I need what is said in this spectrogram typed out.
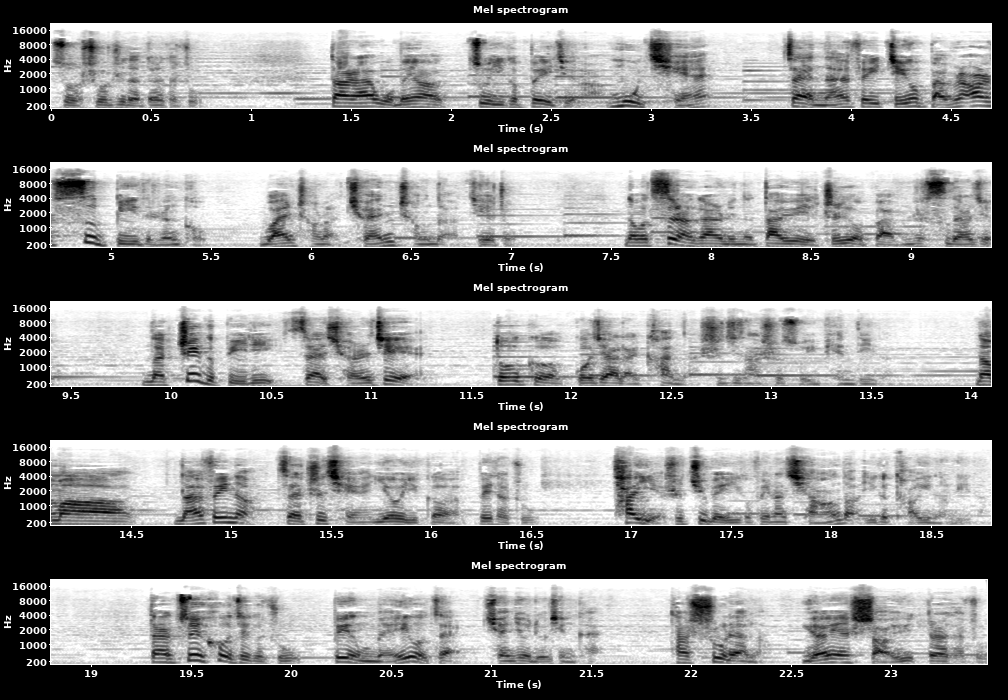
所熟知的德尔塔株。当然，我们要做一个背景啊，目前在南非仅有百分之二十四比的人口完成了全程的接种，那么自然感染率呢大约也只有百分之四点九。那这个比例在全世界多个国家来看呢，实际上是属于偏低的。那么南非呢，在之前也有一个贝塔株，它也是具备一个非常强的一个逃逸能力的。但最后这个株并没有在全球流行开，它数量呢远远少于德尔塔株，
